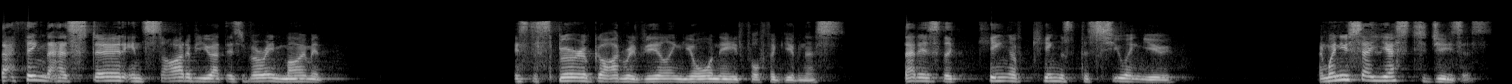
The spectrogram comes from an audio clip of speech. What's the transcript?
That thing that has stirred inside of you at this very moment is the Spirit of God revealing your need for forgiveness. That is the King of Kings pursuing you. And when you say yes to Jesus,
